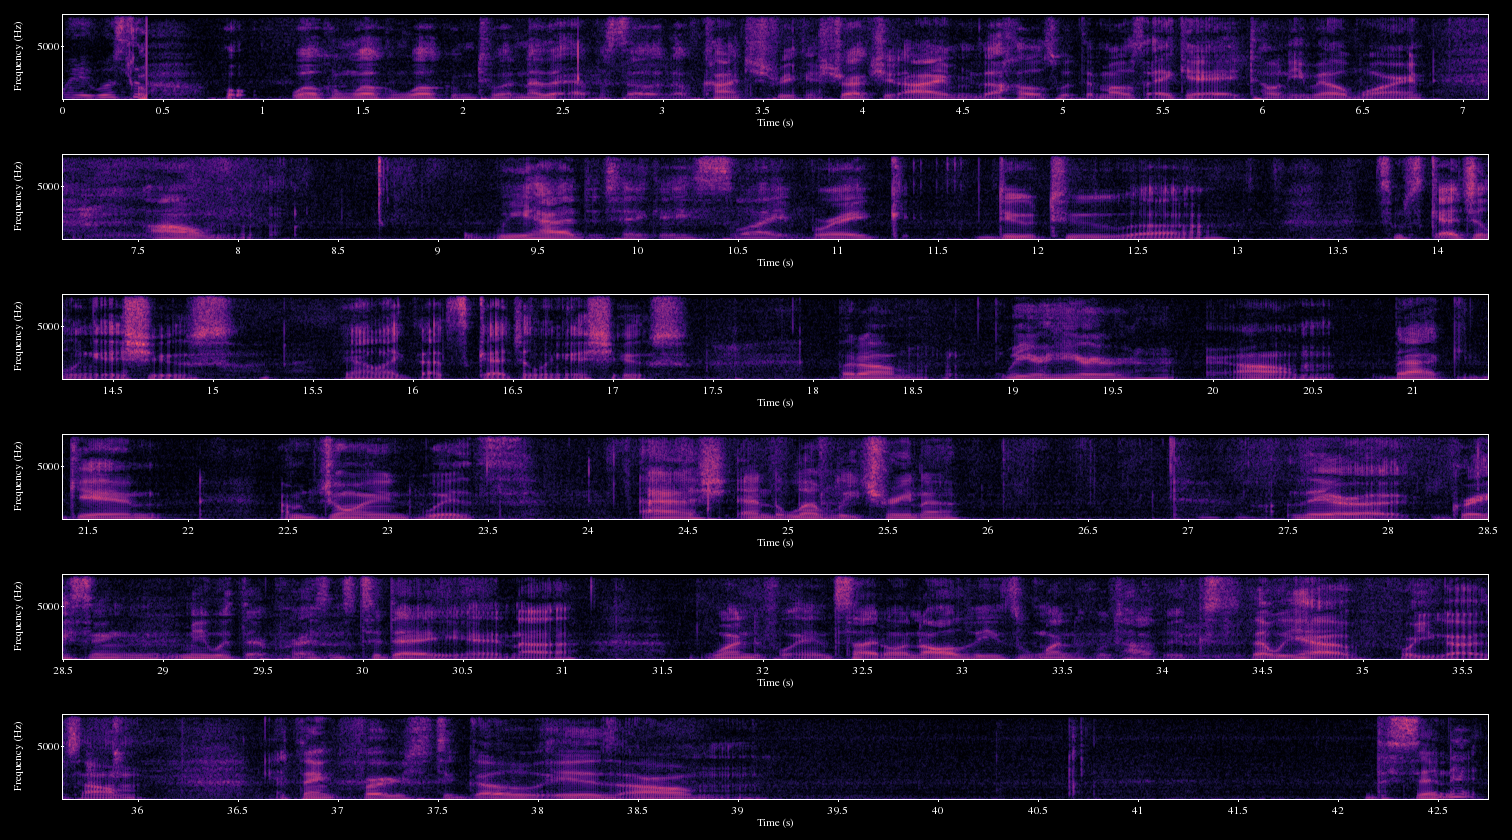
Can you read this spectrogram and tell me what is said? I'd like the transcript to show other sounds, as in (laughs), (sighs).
Wait, what's the? Welcome, welcome, welcome to another episode of Conscious Reconstruction. I'm the host with the most, aka Tony Melbourne. Um, we had to take a slight break due to uh, some scheduling issues. Yeah, I like that scheduling issues. But um, we are here, um, back again. I'm joined with Ash and the lovely Trina. They are uh, gracing me with their presence today and uh, wonderful insight on all these wonderful topics that we have for you guys. Um, I think first to go is um, the Senate.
